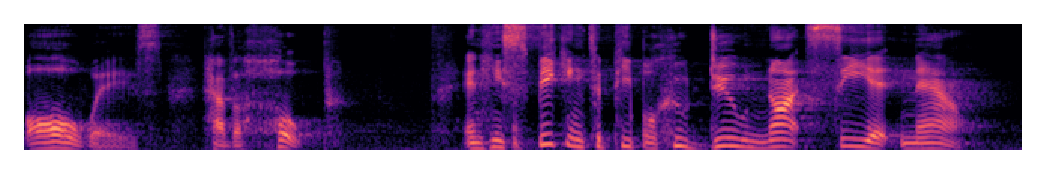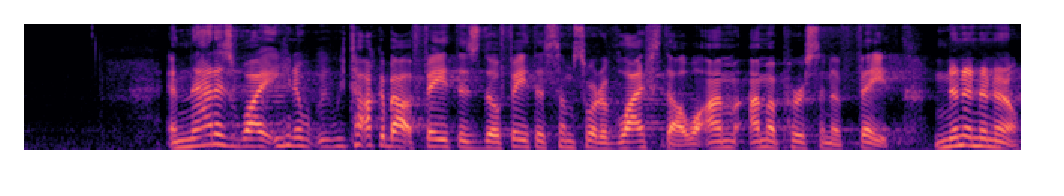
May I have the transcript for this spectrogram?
always have a hope. And he's speaking to people who do not see it now. And that is why, you know, we talk about faith as though faith is some sort of lifestyle. Well, I'm, I'm a person of faith. No, no, no, no.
